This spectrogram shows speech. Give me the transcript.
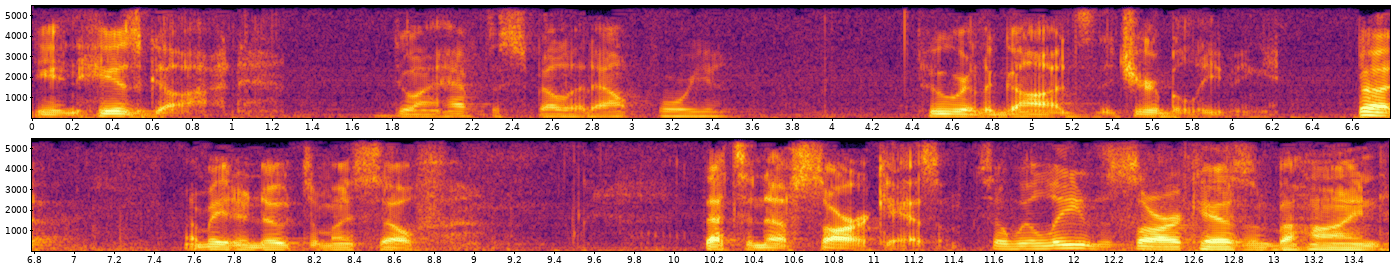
in his God. Do I have to spell it out for you? Who are the gods that you're believing in? But I made a note to myself that's enough sarcasm. So we'll leave the sarcasm behind.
